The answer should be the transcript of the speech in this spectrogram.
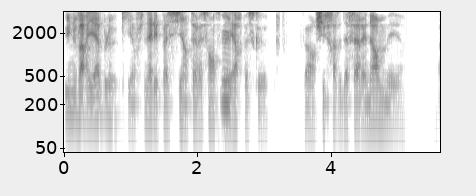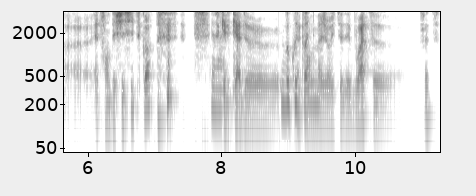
une variable qui en final est pas si intéressante mmh. d'ailleurs parce que peut avoir un chiffre d'affaires énorme mais euh, être en déficit quoi. Ce qui est le cas de beaucoup la de grande majorité des boîtes euh, en fait.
